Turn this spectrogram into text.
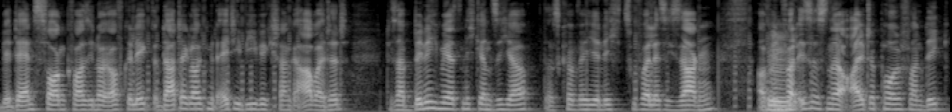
Dance-Song quasi neu aufgelegt und da hat er, glaube ich, mit ATB wirklich dran gearbeitet. Deshalb bin ich mir jetzt nicht ganz sicher. Das können wir hier nicht zuverlässig sagen. Auf jeden Mhm. Fall ist es eine alte Paul van Dyck.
